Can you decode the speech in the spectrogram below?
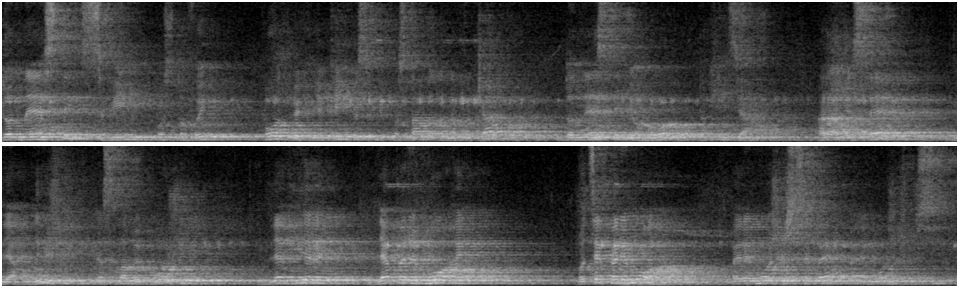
Донести свій постовий подвиг, який ви собі поставили на початку, донести його до кінця. Ради себе, для ближніх, для слави Божої, для віри, для перемоги. Бо це перемога. Переможеш себе, переможеш усіх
